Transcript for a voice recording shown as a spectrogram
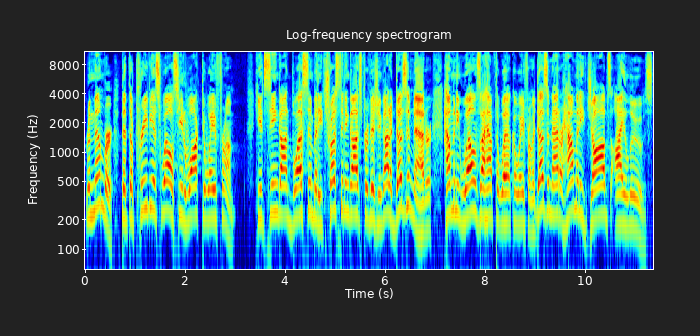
Remember that the previous wells he had walked away from. He had seen God bless him, but he trusted in God's provision. God, it doesn't matter how many wells I have to walk away from. It doesn't matter how many jobs I lose.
